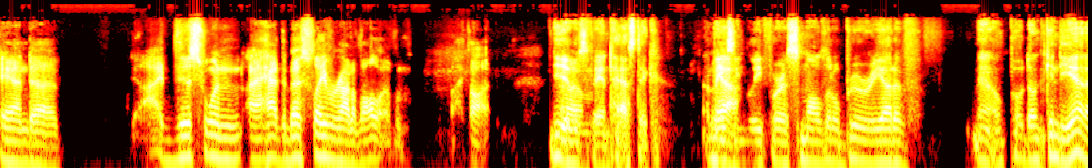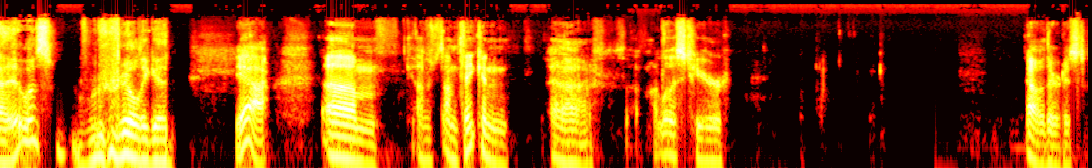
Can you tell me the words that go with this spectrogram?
and uh, I this one I had the best flavor out of all of them. I thought. Yeah, it was Um, fantastic. Amazingly, for a small little brewery out of, you know, Podunk, Indiana, it was really good. Yeah, um, I I'm thinking uh, my list here. Oh, there it is.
